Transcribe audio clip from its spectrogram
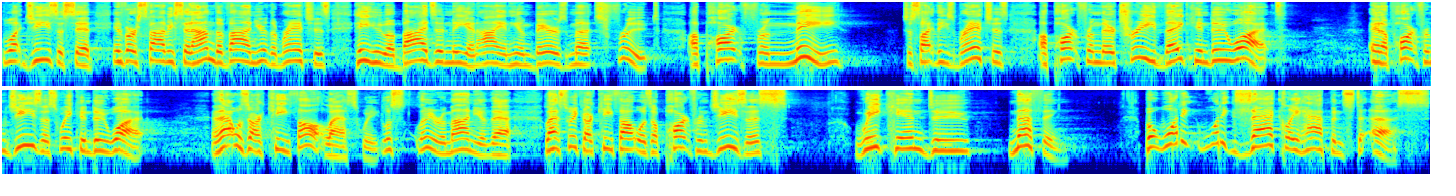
what Jesus said. In verse 5, he said, I'm the vine, you're the branches. He who abides in me and I in him bears much fruit. Apart from me, just like these branches, apart from their tree, they can do what? And apart from Jesus, we can do what? And that was our key thought last week. Let's, let me remind you of that. Last week, our key thought was apart from Jesus, we can do nothing. But what, what exactly happens to us?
